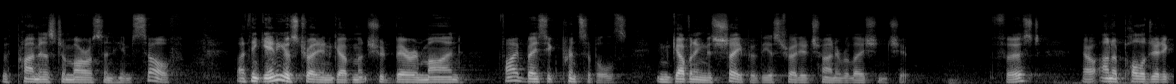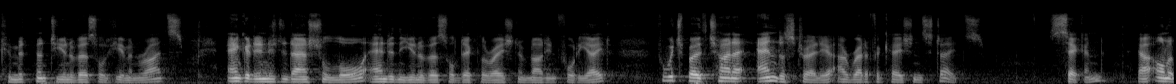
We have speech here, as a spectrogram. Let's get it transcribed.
with Prime Minister Morrison himself, I think any Australian government should bear in mind five basic principles in governing the shape of the Australia-China relationship. First, our unapologetic commitment to universal human rights, anchored in international law and in the Universal Declaration of 1948, for which both China and Australia are ratification states. Second, our,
